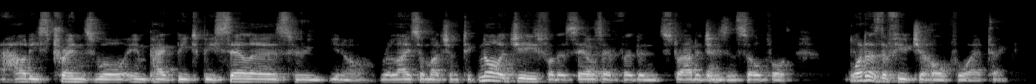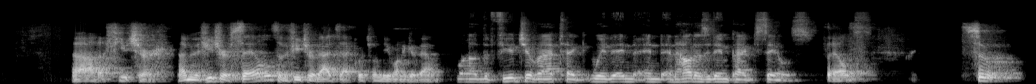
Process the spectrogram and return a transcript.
how these trends will impact B2B sellers who you know rely so much on technologies for their sales effort and strategies yeah. and so forth. What does the future hold for ad tech? Ah, the future. I mean, the future of sales or the future of ad tech? Which one do you want to go down? Well, the future of ad tech within and, and how does it impact sales? Sales. So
